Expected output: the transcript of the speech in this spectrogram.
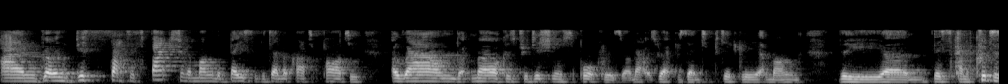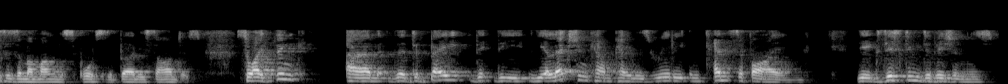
and growing dissatisfaction among the base of the Democratic Party around America's traditional support for Israel. That was represented particularly among the um, this kind of criticism among the supporters of Bernie Sanders. So I think um, the debate, the, the, the election campaign is really intensifying the existing divisions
